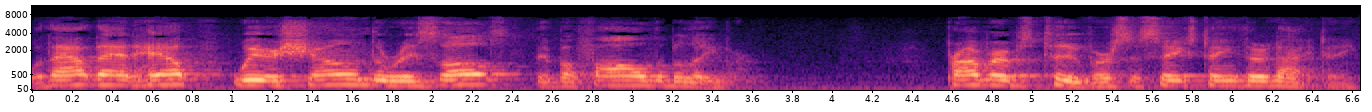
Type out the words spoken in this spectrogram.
Without that help, we are shown the results that befall the believer. Proverbs 2, verses 16 through 19.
